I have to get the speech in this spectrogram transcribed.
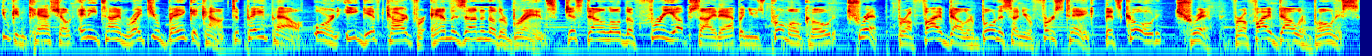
You can cash out anytime right to your bank account, to PayPal, or an e-gift card for Amazon and other brands. Just download the free Upside app and use promo code TRIP for a $5 bonus on your first tank. That's code TRIP for a $5 bonus.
